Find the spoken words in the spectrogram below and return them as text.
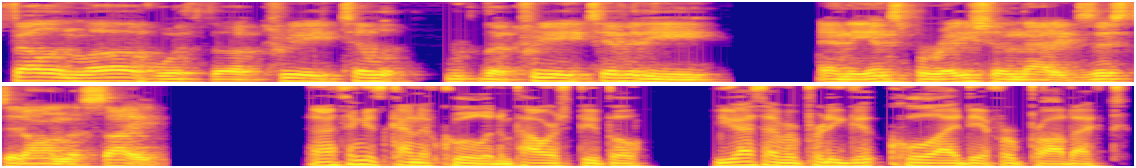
fell in love with the creativity the creativity and the inspiration that existed on the site. And I think it's kind of cool. It empowers people. You guys have a pretty good, cool idea for product.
